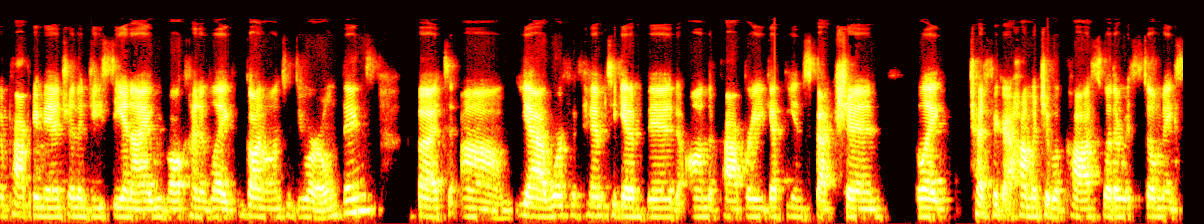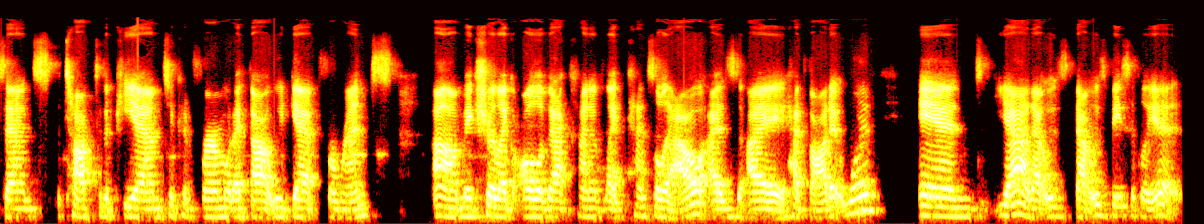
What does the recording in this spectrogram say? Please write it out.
the property manager and the GC and I, we've all kind of like gone on to do our own things. But um, yeah, work with him to get a bid on the property, get the inspection, like try to figure out how much it would cost, whether it would still makes sense, talk to the PM to confirm what I thought we'd get for rents. Um, make sure like all of that kind of like penciled out as I had thought it would. And yeah, that was that was basically it.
